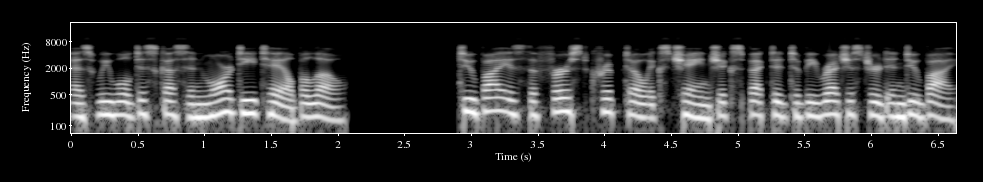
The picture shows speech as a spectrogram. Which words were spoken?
as we will discuss in more detail below. Dubai is the first crypto exchange expected to be registered in Dubai.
